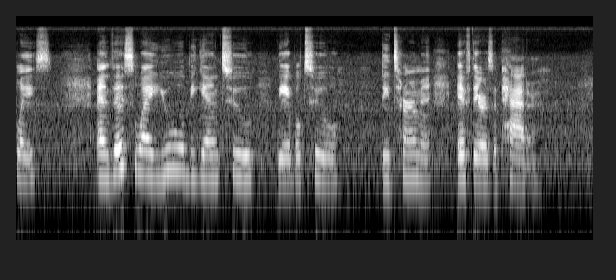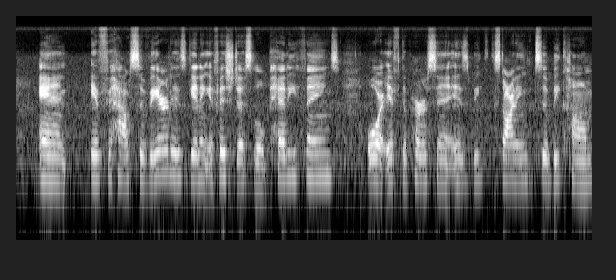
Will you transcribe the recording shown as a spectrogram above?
place. And this way you will begin to be able to determine if there is a pattern and if how severe it is getting, if it's just little petty things, or if the person is be, starting to become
